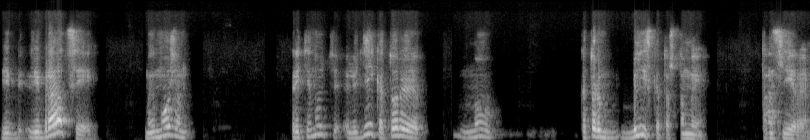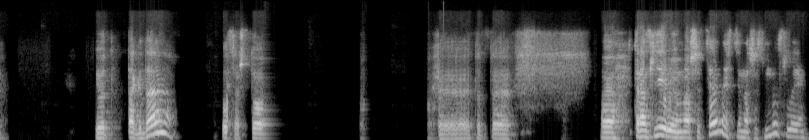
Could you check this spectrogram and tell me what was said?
вибрации мы можем притянуть людей, которые, ну, которым близко то, что мы транслируем. И вот тогда, что этот, э, э, транслируем наши ценности, наши смыслы,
